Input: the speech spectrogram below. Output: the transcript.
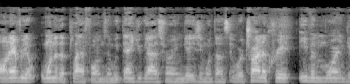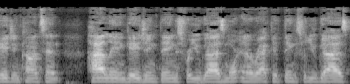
on every one of the platforms. And we thank you guys for engaging with us. And we're trying to create even more engaging content, highly engaging things for you guys, more interactive things for you guys,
